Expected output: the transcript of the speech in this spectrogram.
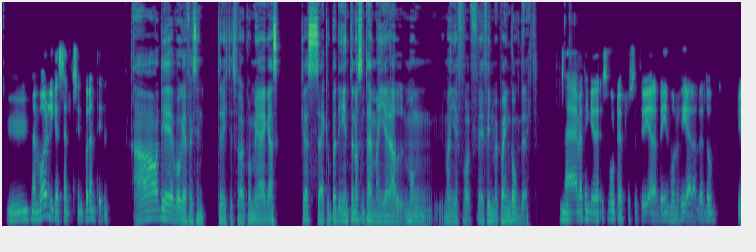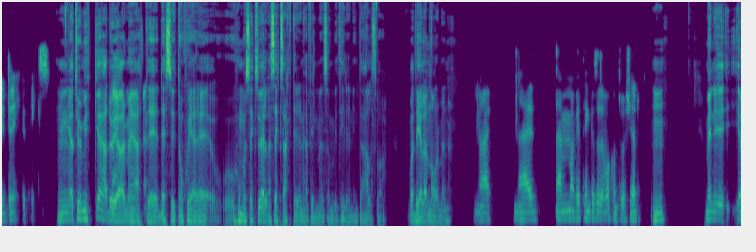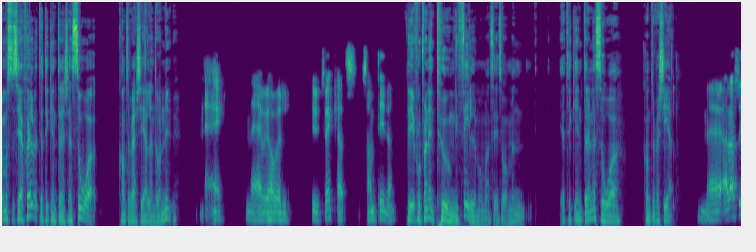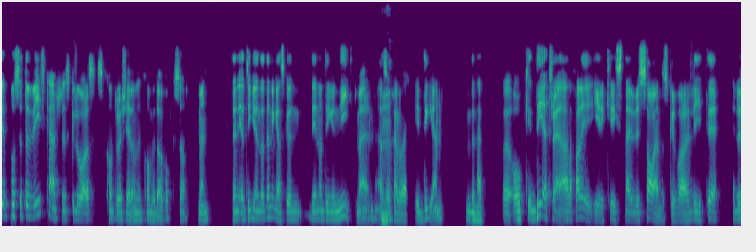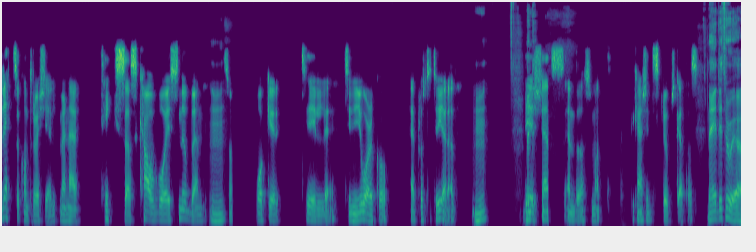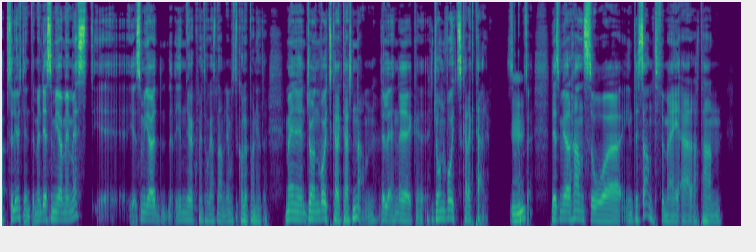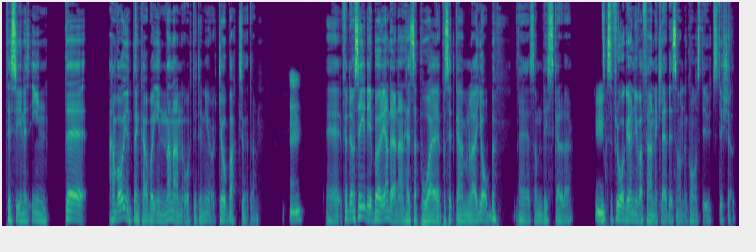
Mm, men var det lika sällsynt på den tiden? Ja, det vågar jag faktiskt inte riktigt svara på, men jag är ganska säker på. Det är inte något sånt här man ger all, mång, man ger folk- filmer på en gång direkt. Nej, men jag tänker så fort det är prostituerade involverade, då blir det direkt ett ex. Mm, jag tror mycket hade att Nej, göra med att det dessutom sker eh, homosexuella sexakter i den här filmen som vid tiden inte alls var, var del av normen. Nej. Nej. Nej, men man kan tänka sig att det var kontroversiellt. Mm. Men eh, jag måste säga själv att jag tycker inte den känns så kontroversiell ändå nu. Nej. Nej, vi har väl utvecklats samtiden. Det är fortfarande en tung film om man säger så, men jag tycker inte den är så kontroversiell. Nej, alltså på sätt och vis kanske den skulle vara kontroversiell om den kom idag också. Men den, jag tycker ändå att den är ganska, det är någonting unikt med den. Alltså Mm. själva idén. Den här, och det tror jag i alla fall i, det kristna USA ändå skulle vara lite, eller rätt så kontroversiellt med den här Texas cowboy-snubben Mm. åker till, till New York och är prostituerad. Mm. Det, Men känns ändå som att det kanske inte skulle uppskattas. Nej, det tror jag absolut inte, men det som gör mig mest, eh, som gör, jag kommer inte ihåg hans namn, jag måste kolla upp vad han heter, men eh, John Voights karaktärs namn, eller eh, John Voights karaktär, så Mm. Det som gör han så eh, intressant för mig är att han till synes inte, han var ju inte en cowboy innan han åkte till New York, Joe Buck så heter han. Mm. Eh, för de säger det i början där när han hälsar på, eh, på sitt gamla jobb, eh, som diskare där. Mm. Så frågar han ju varför han är klädd i sån konstig utstyrsel.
